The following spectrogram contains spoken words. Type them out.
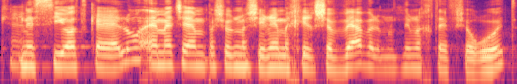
כן. נסיעות כאלו. האמת שהם פשוט משאירים מחיר שווה, אבל הם נותנים לך את האפשרות.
